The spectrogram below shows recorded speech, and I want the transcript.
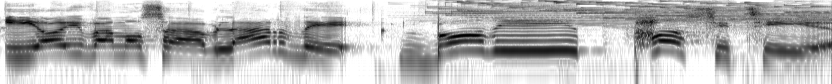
y hoy vamos a hablar de Body Positive.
